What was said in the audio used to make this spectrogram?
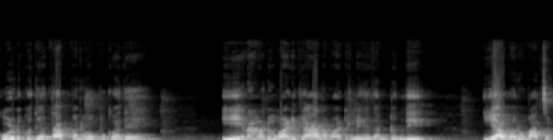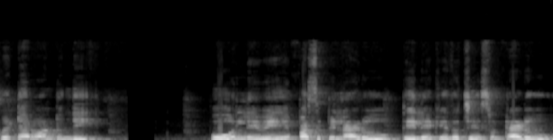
కొడుకుదే తప్పని ఒప్పుకోదే. ఏనాడు వాడికి అలవాటు లేదంటుంది. ఎవరు మచ్చపెట్టారు అంటుంది. పోన్లేవే పసిపిల్లాడు తెలియకేదో చేసుంటాడు.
